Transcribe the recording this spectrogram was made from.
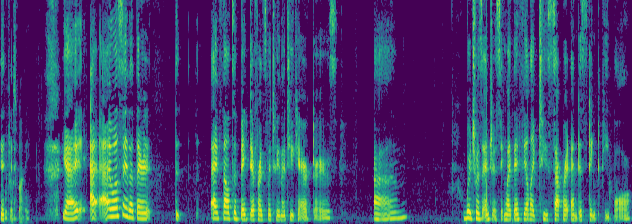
which was funny. Yeah, I, I will say that there, I felt a big difference between the two characters, um, which was interesting. Like they feel like two separate and distinct people,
